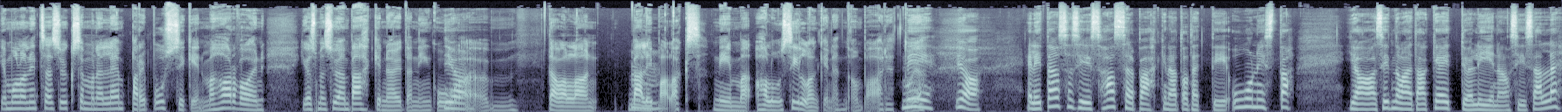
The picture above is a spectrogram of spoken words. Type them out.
Ja mulla on itse asiassa yksi semmoinen lempparipussikin. Mä harvoin, jos mä syön pähkinöitä niin kuin, äh, tavallaan mm. välipalaksi, mm. niin mä haluan silloinkin, että ne on paahdettuja. Niin, joo. Eli tässä siis hasselpähkinät otettiin uunista ja sitten ne laitetaan keittiöliinan sisälle.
